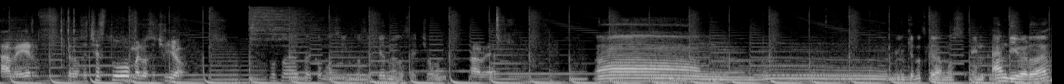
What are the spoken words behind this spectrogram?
A ver, ¿te los echas tú o me los echo yo? Pues van a ser como 5, si quieres me los echo. A ver. Ah, ¿En qué nos quedamos? En Andy, ¿verdad?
